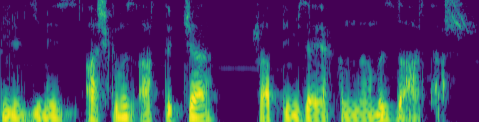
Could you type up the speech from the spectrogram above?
Bilgimiz, aşkımız arttıkça Rabbimize yakınlığımız da artar.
